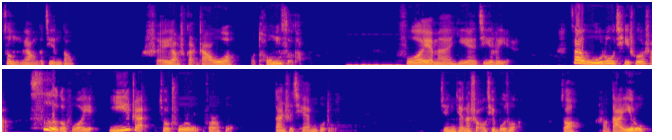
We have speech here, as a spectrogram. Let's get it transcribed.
锃亮的尖刀。谁要是敢炸窝，我捅死他！佛爷们也急了眼，在五路汽车上，四个佛爷一站就出了五份货，但是钱不多。今天的手气不错，走上大一路。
